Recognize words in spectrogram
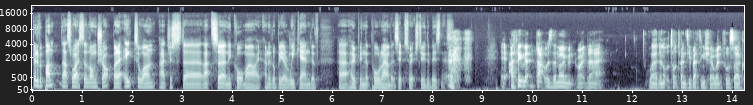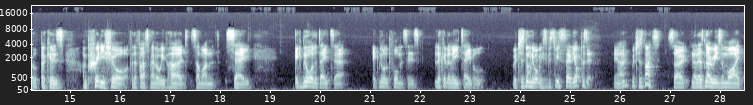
bit of a punt. That's why it's a long shot. But at 8 to 1, that just, uh, that certainly caught my eye. And it'll be a weekend of uh, hoping that Paul Lambert's Ipswich do the business. I think that that was the moment right there where they're Not the Top 20 betting show went full circle because I'm pretty sure for the first time ever we've heard someone say, ignore the data, ignore the performances, look at the league table, which is normally what we, we say the opposite, you know, which is nice. So, you know, there's no reason why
